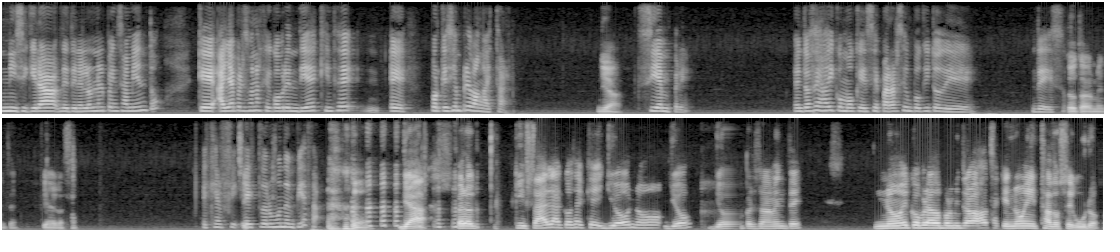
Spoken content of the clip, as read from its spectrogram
ni siquiera de tenerlo en el pensamiento, que haya personas que cobren 10, 15, eh, porque siempre van a estar. Ya. Siempre. Entonces hay como que separarse un poquito de, eso. Totalmente, tienes razón. Es que al fin, todo el mundo empieza. ya, pero quizás la cosa es que yo no, yo, yo personalmente no he cobrado por mi trabajo hasta que no he estado seguro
